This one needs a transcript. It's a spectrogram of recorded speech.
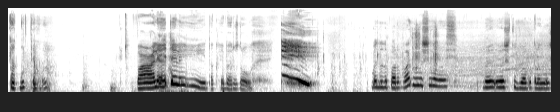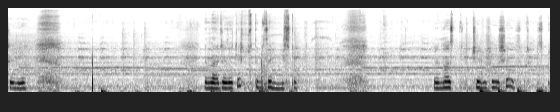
Так, будь тихо. Полетели. Так, я беру знову. У мене на пару разів лишилось. Лише тут два патрони лишені. Я зачищу з тим це місто. Не знаю, скільки тут лишилось, в принципі.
